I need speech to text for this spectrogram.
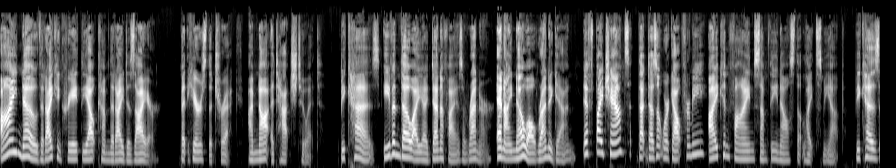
I know that I can create the outcome that I desire. But here's the trick I'm not attached to it. Because even though I identify as a runner and I know I'll run again, if by chance that doesn't work out for me, I can find something else that lights me up. Because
